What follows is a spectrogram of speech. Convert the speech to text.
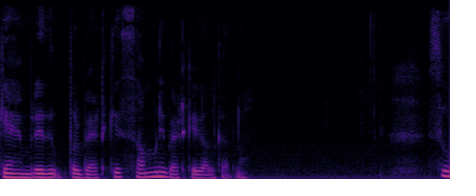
ਕੈਮਰੇ ਦੇ ਉੱਪਰ ਬੈਠ ਕੇ, ਸਾਹਮਣੇ ਬੈਠ ਕੇ ਗੱਲ ਕਰਨਾ। ਸੋ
